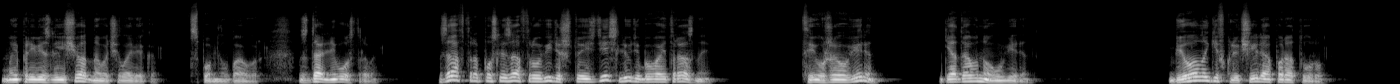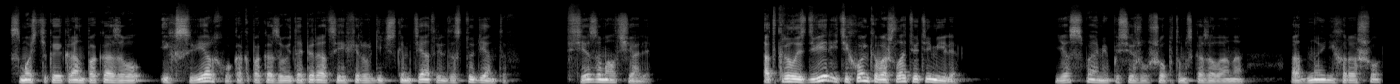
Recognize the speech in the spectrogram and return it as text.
Мы привезли еще одного человека, вспомнил Бауэр, с дальнего острова. Завтра, послезавтра увидишь, что и здесь люди бывают разные. Ты уже уверен? Я давно уверен. Биологи включили аппаратуру. С мостика экран показывал их сверху, как показывают операции в хирургическом театре для студентов. Все замолчали. Открылась дверь, и тихонько вошла тетя Миля. «Я с вами посижу», — шепотом сказала она. «Одной нехорошо».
